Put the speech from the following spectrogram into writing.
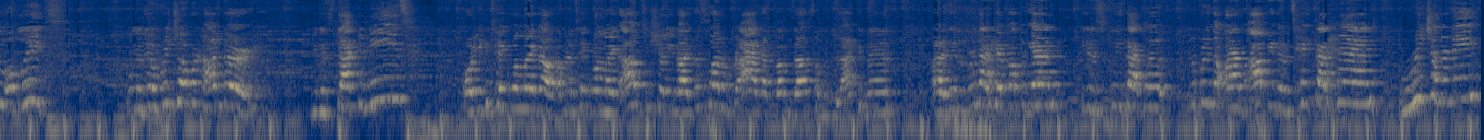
Okay, we're gonna obliques. do a reach over and under. You can stack your knees or you can take one leg out. I'm gonna take one leg out to show you guys this one. I thumbs up, some liking this. All right, then bring that hip up again. You're gonna squeeze that glute. You're gonna bring the arm up. You're gonna take that hand, reach underneath,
